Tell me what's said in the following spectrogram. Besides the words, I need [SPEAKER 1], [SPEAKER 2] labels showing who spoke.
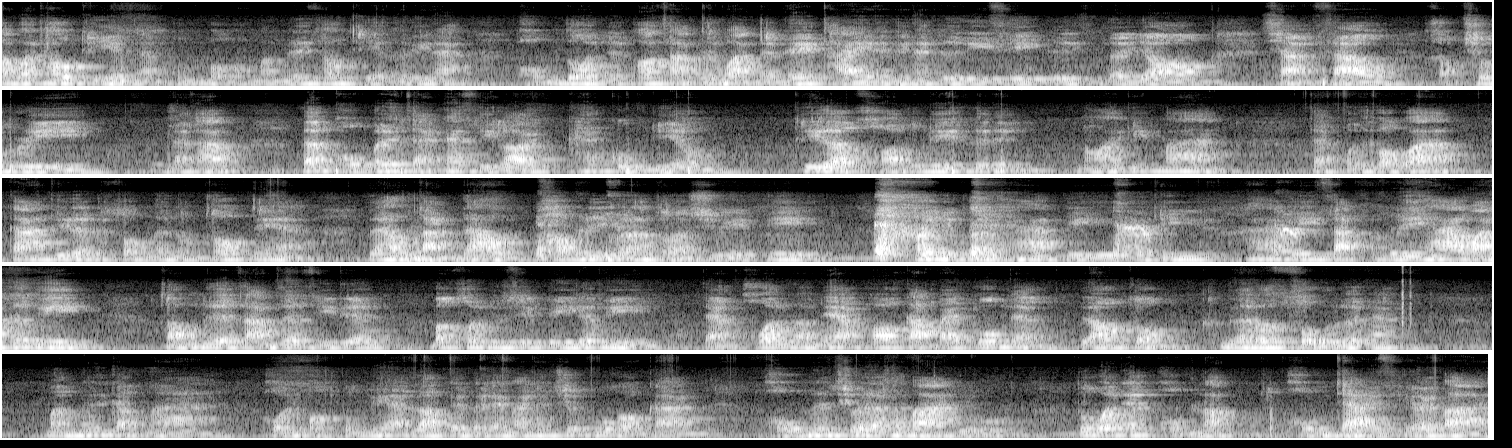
[SPEAKER 1] คำว่าเท่าเทียมเนี่ยผมบอกว่ามันไม่ได้เท่าเทียมนะพี่นะผมโดนเฉพาะสามจังหวัดในประเทศไทยนะพี่นะคือดีซีคือระยองฉะเทรากับชลบุรีนะครับ แล้วผมไม่ได้จ่ายแค่ 400 แค่กลุ่มเดียว ที่เราขอตรงนี้คือหนึ่งน้อยนิดมาก แต่ผมจะบอกว่าการที่เราไปส่งเงินสมทบเนี่ย แล้วต่างด้าวเขาไม่ได้อยู่กับเราตลอดชีวิตพี่เขาอยู่กันห้าปีบางทีห้าปีสักบางทีห้าวันก็มีสองเดือนสามเดือนสี่เดือน บางคนอยู่สิบปีก็มี แต่คนเหล่าเนี้ยพอกลับไปปุ๊บเนี่ยเราส่งเงินเราสูงเลยนะ มันไม่กลับมาผลบอกตรงนี้เราเป็นไปได้ไหมทั้งช่วยผู้ประกอบการ ผมช่วยรัฐบาลอยู่ ตัวเนี้ยผมรับผมจ่ายสี่ร้อยบาท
